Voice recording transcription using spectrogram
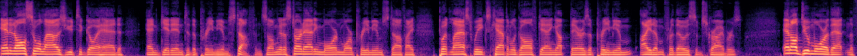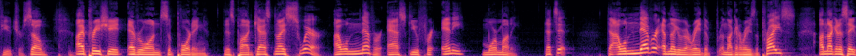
And it also allows you to go ahead and get into the premium stuff. And so I'm going to start adding more and more premium stuff. I put last week's Capital Golf Gang up there as a premium item for those subscribers. And I'll do more of that in the future. So I appreciate everyone supporting this podcast. And I swear I will never ask you for any more money. That's it. I will never. I'm not going to raise the. I'm not going to raise the price. I'm not going to say,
